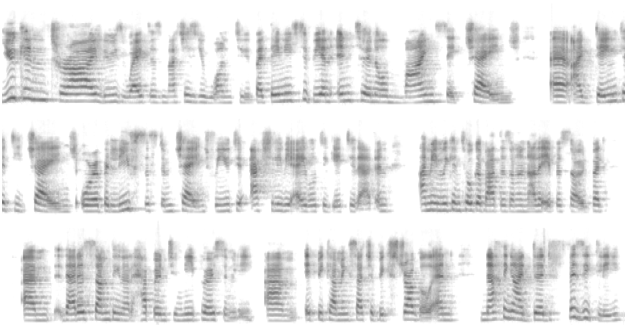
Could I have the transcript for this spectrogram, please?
you can try lose weight as much as you want to, but there needs to be an internal mindset change, uh, identity change, or a belief system change for you to actually be able to get to that. And I mean, we can talk about this on another episode, but um, that is something that happened to me personally. Um, it becoming such a big struggle, and nothing I did physically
